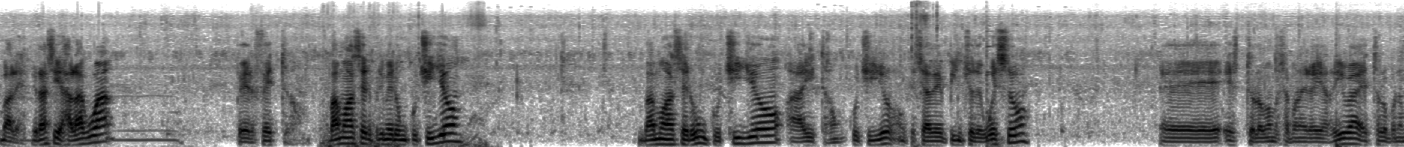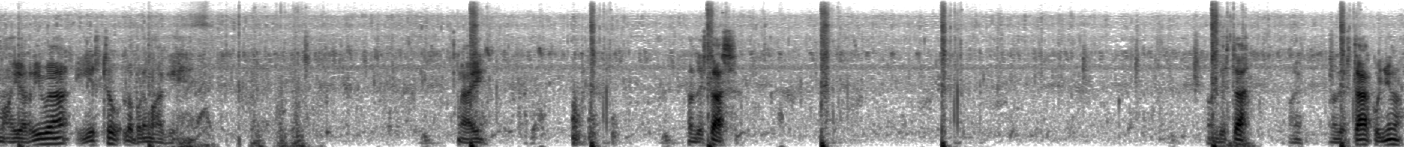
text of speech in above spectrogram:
Vale, gracias al agua. Perfecto. Vamos a hacer primero un cuchillo. Vamos a hacer un cuchillo. Ahí está, un cuchillo, aunque sea de pincho de hueso. Eh, esto lo vamos a poner ahí arriba. Esto lo ponemos ahí arriba. Y esto lo ponemos aquí. Ahí. ¿Dónde estás? ¿Dónde está? ¿Dónde está, coño?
